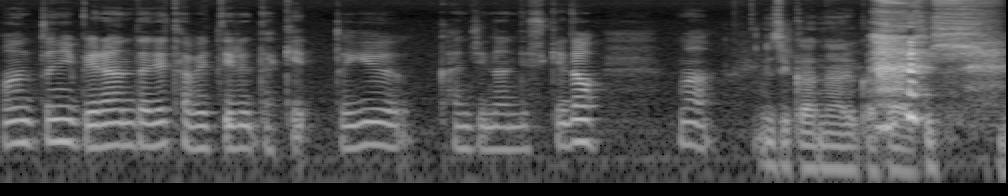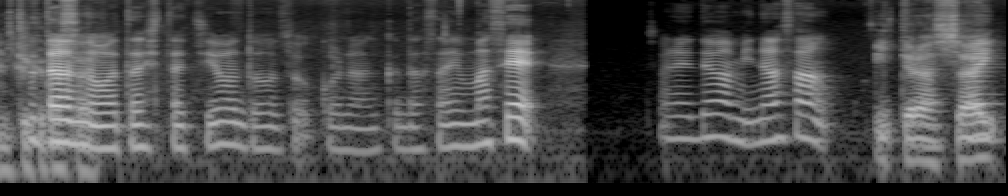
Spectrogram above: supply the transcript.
本当にベランダで食べてるだけという感じなんですけどまあお時間のある方はぜひ見て普ください。段の私たちをどうぞご覧くださいませ。それでは皆さんいってらっしゃい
